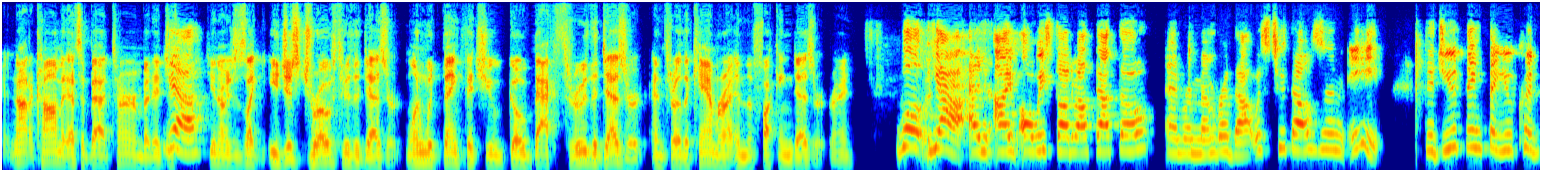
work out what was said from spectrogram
Not a comedy. That's a bad term, but it just, yeah. you know, just like you just drove through the desert. One would think that you go back through the desert and throw the camera in the fucking desert, right? Well, but, yeah, and I've always thought about that though, and remember that was 2008 did you think that you could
